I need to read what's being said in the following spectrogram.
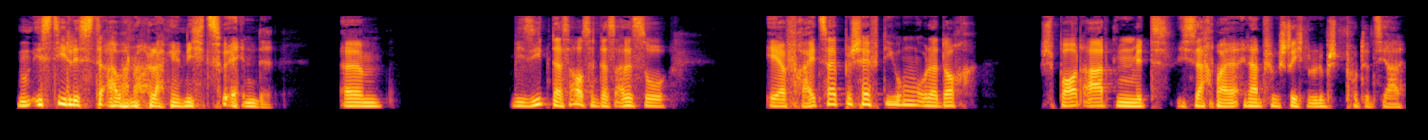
nun ist die Liste aber noch lange nicht zu Ende. Ähm, wie sieht das aus? Sind das alles so eher Freizeitbeschäftigungen oder doch Sportarten mit, ich sag mal, in Anführungsstrichen olympischem Potenzial?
